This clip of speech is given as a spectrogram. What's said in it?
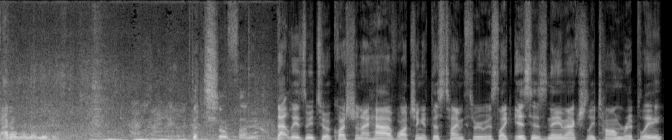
I don't remember him. That's so funny. That leads me to a question I have watching it this time through is like, is his name actually Tom Ripley?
